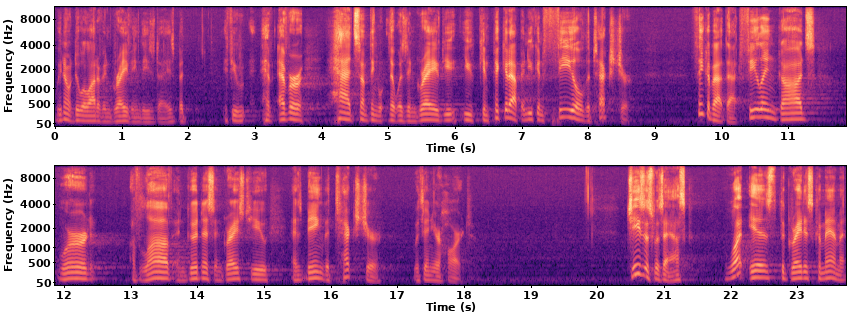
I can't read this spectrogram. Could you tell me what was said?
We don't do a lot of engraving these days, but if you have ever had something that was engraved, you, you can pick it up and you can feel the texture. Think about that feeling God's word of love and goodness and grace to you as being the texture within your heart. Jesus was asked, What is the greatest commandment?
